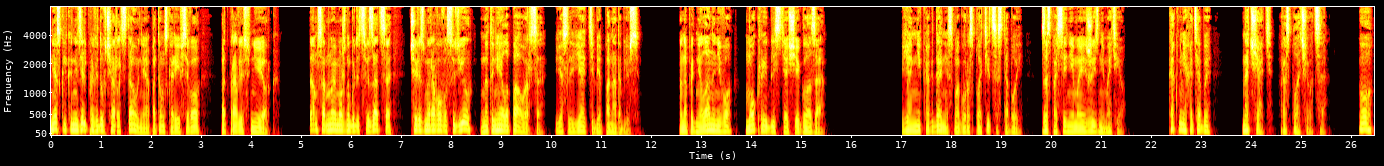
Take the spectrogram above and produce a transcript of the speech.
«Несколько недель проведу в Чарльстауне, а потом, скорее всего, отправлюсь в Нью-Йорк. Там со мной можно будет связаться через мирового судью Натаниэла Пауэрса, если я тебе понадоблюсь». Она подняла на него мокрые блестящие глаза. Я никогда не смогу расплатиться с тобой за спасение моей жизни, Мэтью. Как мне хотя бы начать расплачиваться? О,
